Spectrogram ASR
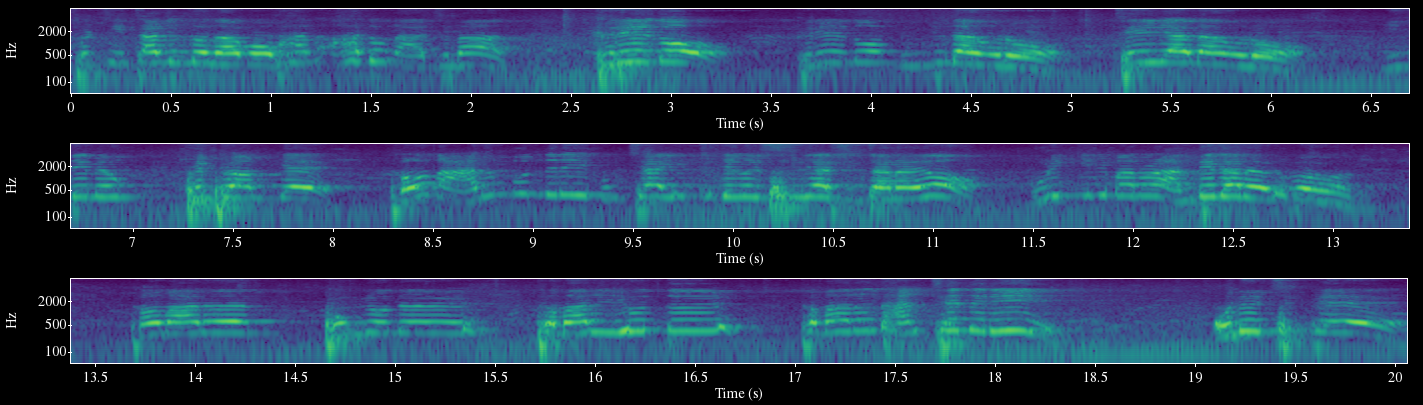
솔직히 짜증도 나고 화, 화도 나지만 그래도 그래도 민주당으로 제1야당으로 이재명 대표와 함께 더 많은 분들이 뭉쳐야 이 투쟁을 승리할 수 있잖아요. 우리끼리만은 안 되잖아요, 여러분. 더 많은 동료들, 더 많은 이웃들, 더 많은 단체들이 오늘 집회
